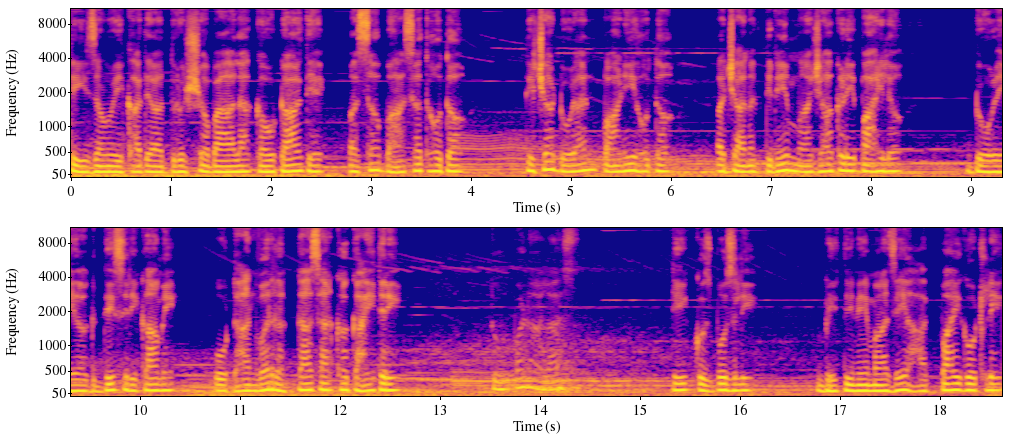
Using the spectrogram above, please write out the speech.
ती जणू एखाद्या अदृश्य बाळाला कवटाळते असं भासत होतं. तिच्या डोळ्यात पाणी होतं. अचानक तिने माझ्याकडे पाहिलं. डोळे अगदीच रिकामे ओठांवर रक्तासारखं काहीतरी. तू पण आलास? ती कुजबुजली. भीतीने माझे हातपाय गोठले.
